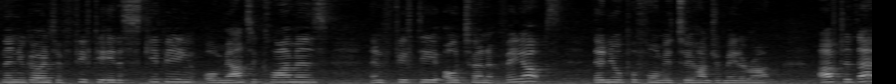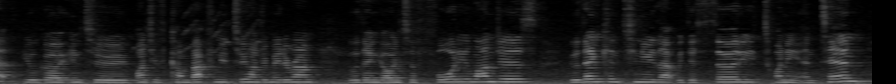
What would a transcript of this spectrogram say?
then you go into 50 either skipping or mountain climbers and 50 alternate V-ups. Then you'll perform your 200 meter run. After that, you'll go into, once you've come back from your 200 meter run, you'll then go into 40 lunges. You'll then continue that with your 30, 20 and 10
